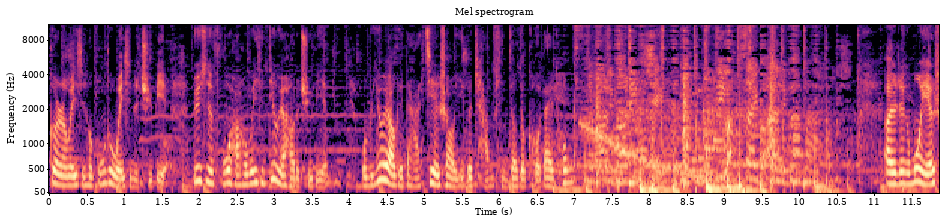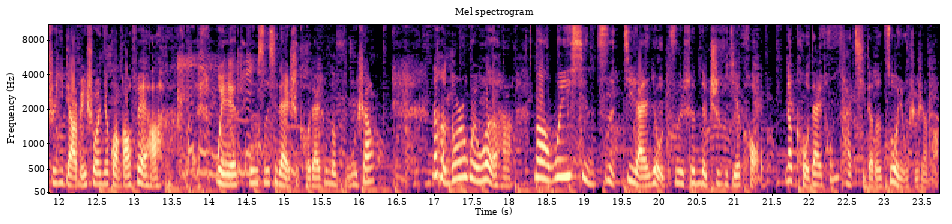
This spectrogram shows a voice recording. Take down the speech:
个人微信和公众微信的区别，微信服务号和微信订阅号的区别，我们又要给大家介绍一个产品，叫做口袋通。呃，这个莫爷是一点没收人家广告费哈，莫爷公司现在也是口袋通的服务商。那很多人会问哈，那微信自既然有自身的支付接口，那口袋通它起到的作用是什么？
